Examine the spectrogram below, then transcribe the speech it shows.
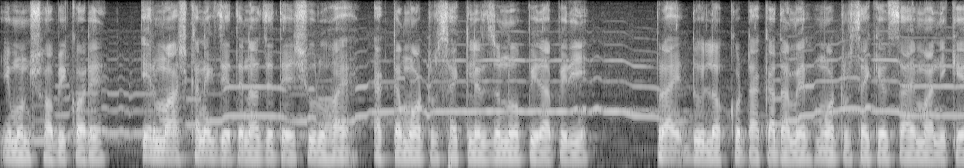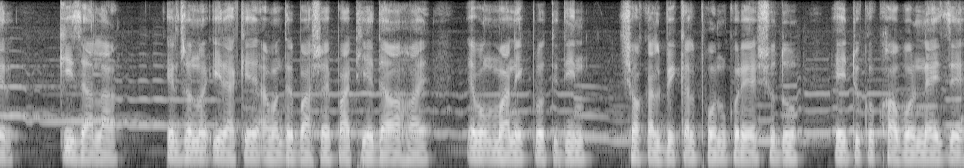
এমন সবই করে। এর মাসখানেক যেতে না যেতে শুরু হয় একটা মোটর সাইকেলের জন্য পিড়াপিড়ি। প্রায় দুই লক্ষ টাকা দামের মোটর সাইকেল চায় মানিকের। কি জ্বালা। এর জন্য ইরাকে আমাদের বাসায় পাঠিয়ে দেওয়া হয় এবং মানিক প্রতিদিন সকাল বিকাল ফোন করে শুধু এইটুকু খবর নেয় যে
